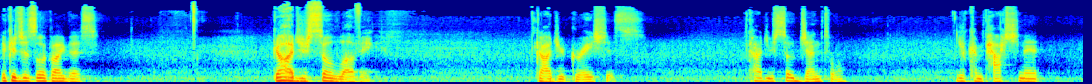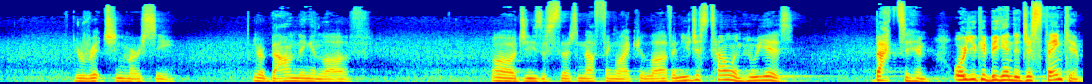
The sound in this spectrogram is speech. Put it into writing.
it could just look like this God, you're so loving. God, you're gracious. God, you're so gentle. You're compassionate. You're rich in mercy. You're abounding in love. Oh, Jesus, there's nothing like your love. And you just tell him who he is back to him. Or you could begin to just thank him.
